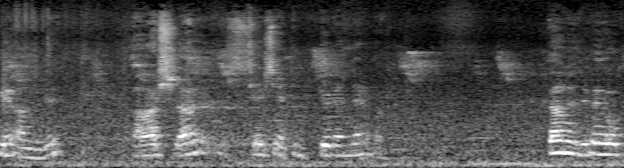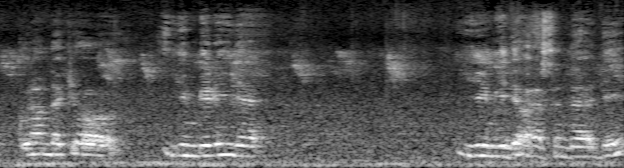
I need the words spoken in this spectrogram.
bir anda ağaçlar secde edip görenler var. Yalnız o Kur'an'daki o 21 ile 27 arasında değil,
